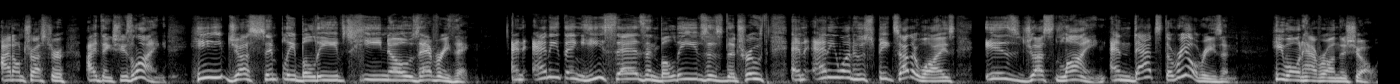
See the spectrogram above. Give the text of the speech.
I don't trust her. I think she's lying. He just simply believes he knows everything and anything he says and believes is the truth, and anyone who speaks otherwise is just lying. And that's the real reason he won't have her on the show.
